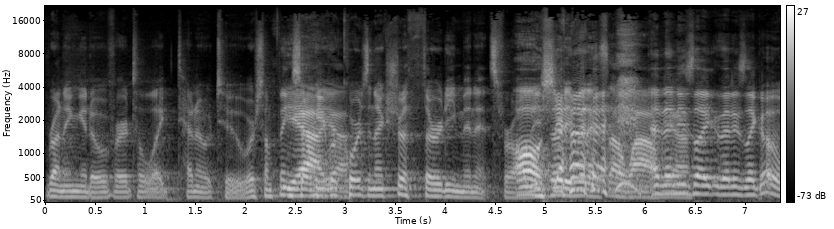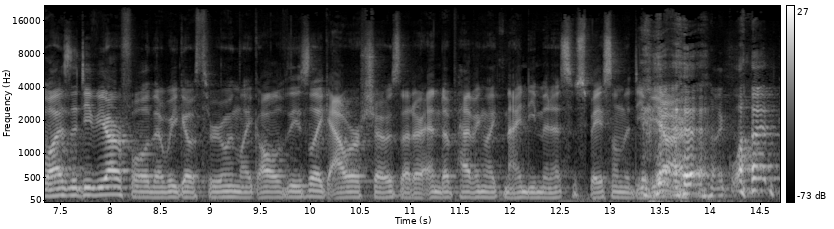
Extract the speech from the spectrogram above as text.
running it over to like 10:02 or something. Yeah, so he yeah. records an extra 30 minutes for all Oh, these 30 shows. minutes. Oh, wow, and then yeah. he's like then he's like oh why is the DVR full? And then we go through and like all of these like hour shows that are end up having like 90 minutes of space on the DVR. like what?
